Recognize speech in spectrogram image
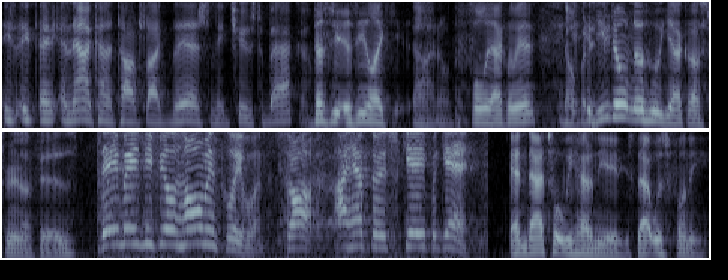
He's, and and now he kind of talks like this, and he chews tobacco. Does he? Is he like No, I don't think so. fully acclimated? No, but if you don't know who Yakov Smirnoff is, They made me feel at home in Cleveland, so I had to escape again. and that's what we had in the '80s. That was funny.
